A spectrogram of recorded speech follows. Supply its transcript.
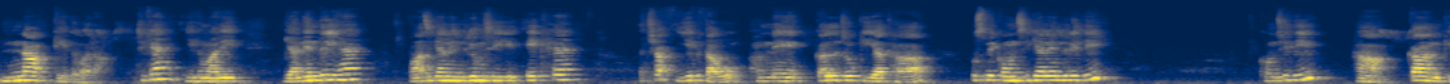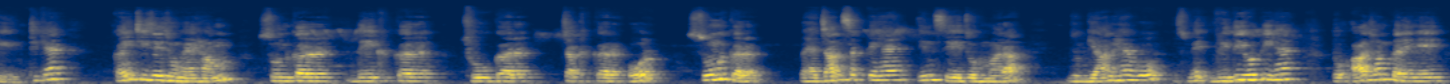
नाक के द्वारा। ठीक है? ये हमारी ज्ञानेंद्री है। पाँच ज्ञानेंद्रियों में से ये एक है। अच्छा ये बताओ, हमने कल जो किया था, उसमें कौन सी ज्ञानेंद्री थी? कौन सी थी? हाँ कान की, ठीक है? कई चीज़ें जो हैं हम, सुनकर, देखकर, छूकर, चखकर और सूंघकर पहचान सकते हैं। इनसे जो हमारा जो ज्ञान है, वो इसमें वृद्धि होती है। तो आज हम करेंगे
